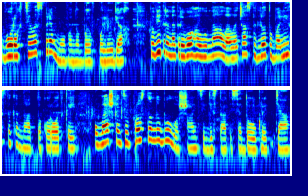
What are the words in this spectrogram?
Ворог цілеспрямовано бив по людях. Повітряна тривога лунала, але час підльоту балістики надто короткий. У мешканців просто не було шансів дістатися до укриття.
